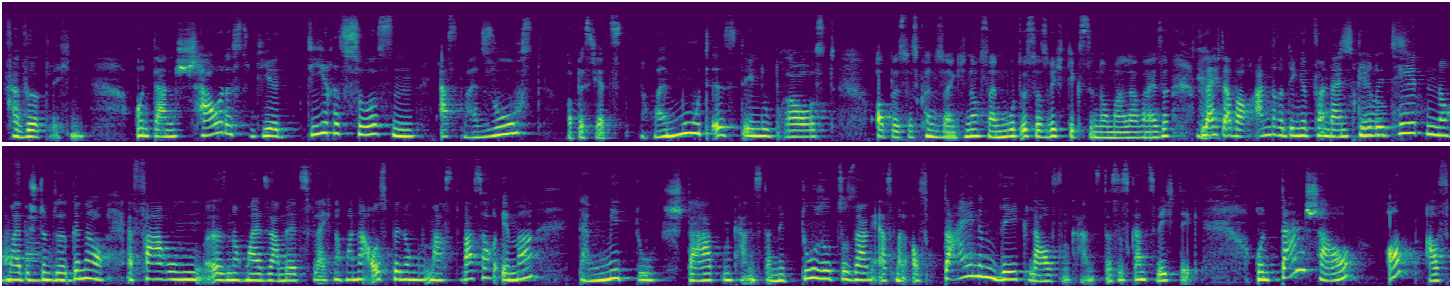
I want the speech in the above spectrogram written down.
verwirklichen. Und dann schau, dass du dir die Ressourcen erstmal suchst Ob es jetzt nochmal Mut ist, den du brauchst, ob es, was könnte es eigentlich noch sein? Mut ist das Wichtigste normalerweise. Vielleicht aber auch andere Dinge von deinen Skills, Prioritäten, nochmal bestimmte, genau, Erfahrungen äh, nochmal sammelst, vielleicht nochmal eine Ausbildung machst, was auch immer, damit du starten kannst, damit du sozusagen erstmal auf deinem Weg laufen kannst. Das ist ganz wichtig. Und dann schau, ob auf,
